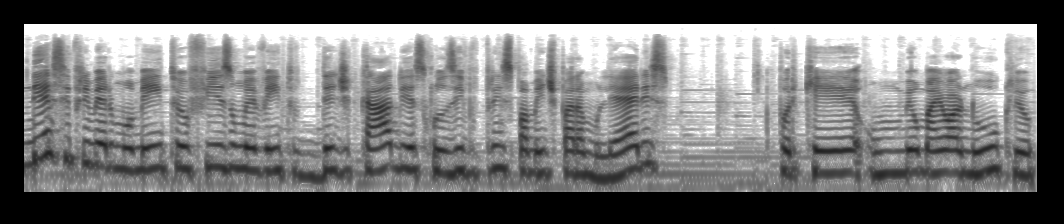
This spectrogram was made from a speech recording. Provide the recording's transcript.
Nesse primeiro momento, eu fiz um evento dedicado e exclusivo principalmente para mulheres porque o meu maior núcleo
